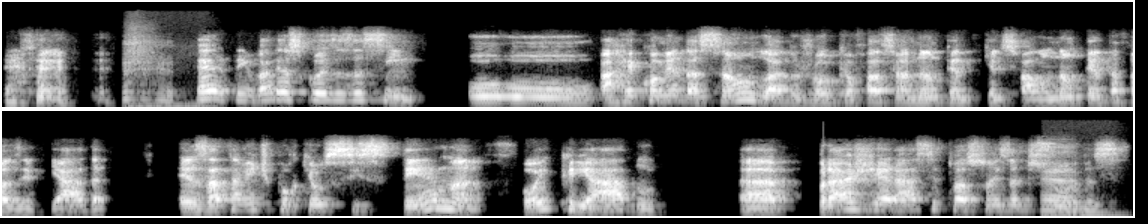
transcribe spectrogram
É, é tem várias coisas assim. O, o, a recomendação lá do jogo que eu falo assim, ó, não tenta, que eles falam não tenta fazer piada, exatamente porque o sistema foi criado uh, ah, para gerar situações absurdas.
